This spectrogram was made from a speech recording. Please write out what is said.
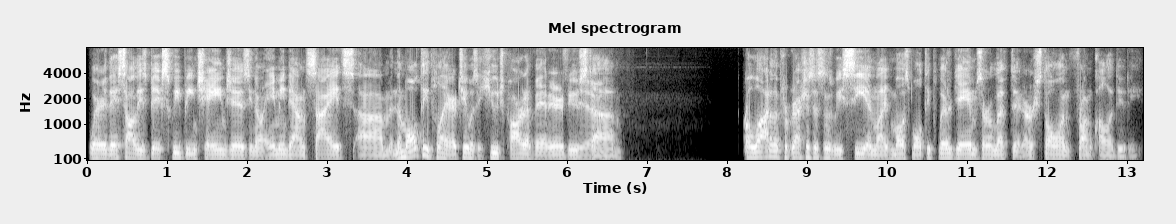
where they saw these big sweeping changes, you know, aiming down sights. Um, and the multiplayer too was a huge part of it. It introduced Yeah. um, a lot of the progression systems we see in like most multiplayer games are lifted or stolen from Call of Duty.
